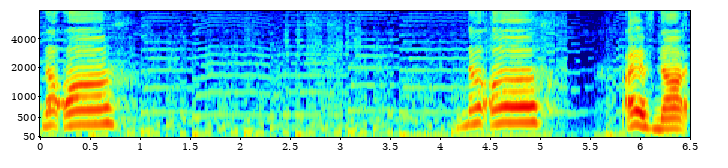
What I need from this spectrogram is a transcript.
Nuh-uh. Nuh-uh. I have not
